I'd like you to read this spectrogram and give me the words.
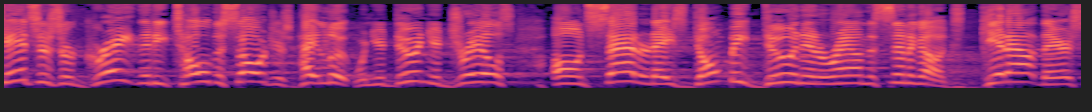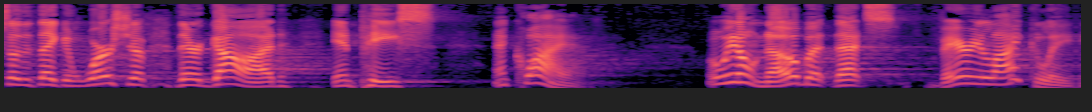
Chances are great that he told the soldiers, hey, look, when you're doing your drills on Saturdays, don't be doing it around the synagogues. Get out there so that they can worship their God in peace and quiet. Well, we don't know, but that's very likely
